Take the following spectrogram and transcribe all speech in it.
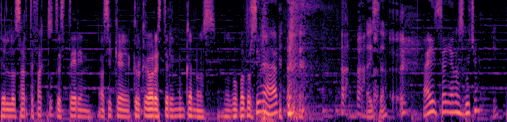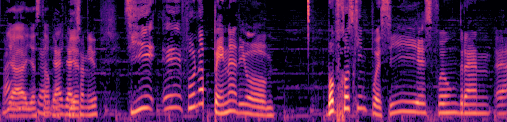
de los artefactos de Steren, así que creo que ahora Steren nunca nos, nos va a patrocinar. Ahí está. Ahí está, ¿ya nos escuchan? Ah, Ya- ya estamos Ya, ya hay bien. sonido. Sí, eh, fue una pena, digo. Bob Hoskin, pues sí, es, fue un gran eh,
